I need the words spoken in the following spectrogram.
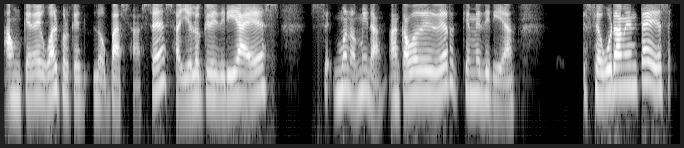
aunque da igual porque lo pasas. ¿eh? O sea, yo lo que le diría es, bueno, mira, acabo de ver, ¿qué me diría? Seguramente es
